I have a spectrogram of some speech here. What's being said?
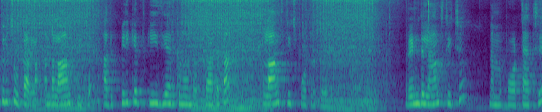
பிரித்து விட்டுடலாம் அந்த லாங் ஸ்டிச்சை அது பிரிக்கிறதுக்கு ஈஸியாக இருக்கணுன்றதுக்காக தான் லாங் ஸ்டிச் போட்டிருக்கிறது. ரெண்டு லாங் ஸ்டிச்சும் நம்ம போட்டாச்சு.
